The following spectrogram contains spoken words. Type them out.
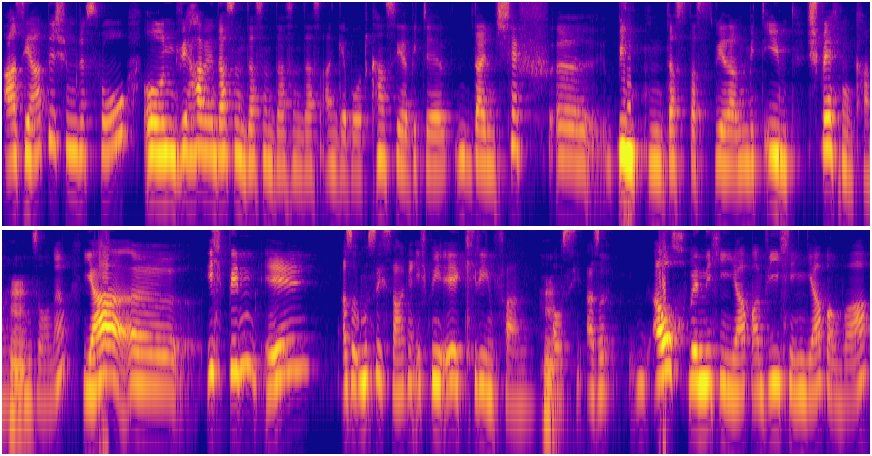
asiatischen Restaurants und wir haben das und das und das und das Angebot. Kannst du ja bitte deinen Chef äh, binden, dass, dass wir dann mit ihm sprechen können und so, ne? Ja, äh, ich bin eh also muss ich sagen, ich bin eh Kirin-Fan. aus- Also auch wenn ich in Japan, wie ich in Japan war,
